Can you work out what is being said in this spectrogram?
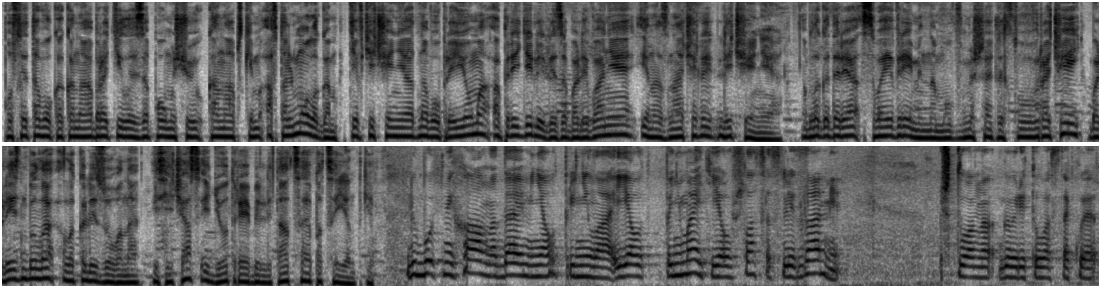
После того, как она обратилась за помощью к офтальмологам, те в течение одного приема определили заболевание и назначили лечение. Благодаря своевременному вмешательству врачей болезнь была локализована, и сейчас идет реабилитация пациентки. Любовь Михайловна, да, меня вот приняла. И я вот, понимаете, я ушла со слезами, что она говорит, у вас такое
